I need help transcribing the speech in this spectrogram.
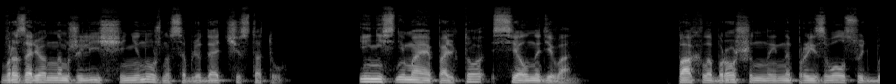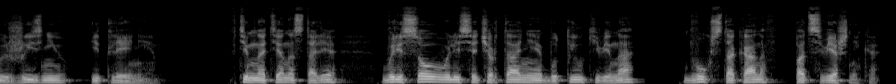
В разоренном жилище не нужно соблюдать чистоту. И, не снимая пальто, сел на диван. Пахло брошенной на произвол судьбы жизнью и тлением. В темноте на столе вырисовывались очертания бутылки вина, двух стаканов, подсвечника,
